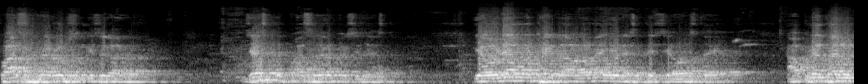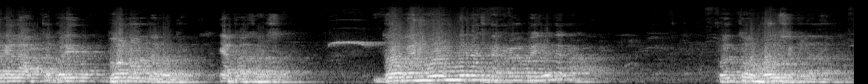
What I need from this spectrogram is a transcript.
पाच हजार लोकसंख्येचं गाव आहे. जास्त पाच हजारापेक्षा जास्त. एवढ्या मोठ्या गावाला ही रस्त्याची अवस्था आहे. आपल्या तालुक्याला आतापर्यंत दोन आमदार होते या पाच वर्षात. दोघांनी मिळून तरी रस्ता करायला पाहिजे होता का पण तो होऊ शकला नाही.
